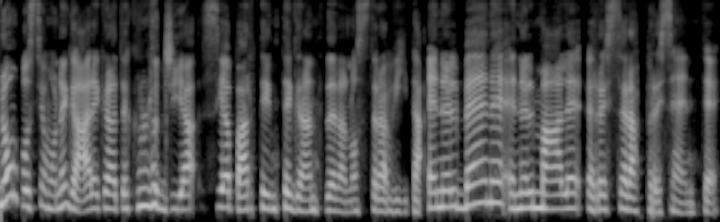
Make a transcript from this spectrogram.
Non possiamo negare che la tecnologia sia parte integrante della nostra vita e nel bene e nel male resterà presente.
